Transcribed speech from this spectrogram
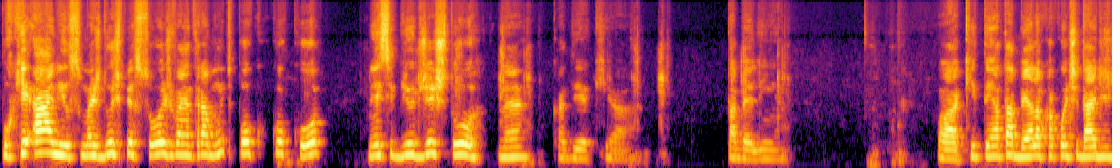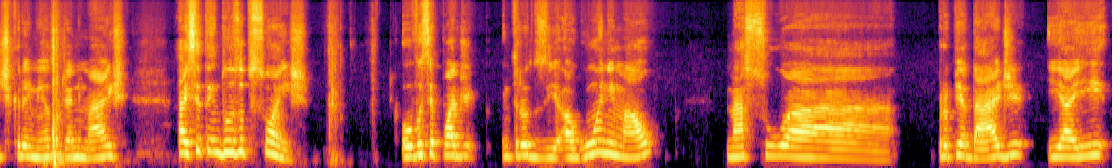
Porque, ah, nisso, mas duas pessoas vai entrar muito pouco cocô nesse biodigestor, né? Cadê aqui a tabelinha? Ó, aqui tem a tabela com a quantidade de excremento de animais. Aí você tem duas opções. Ou você pode introduzir algum animal na sua propriedade e aí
